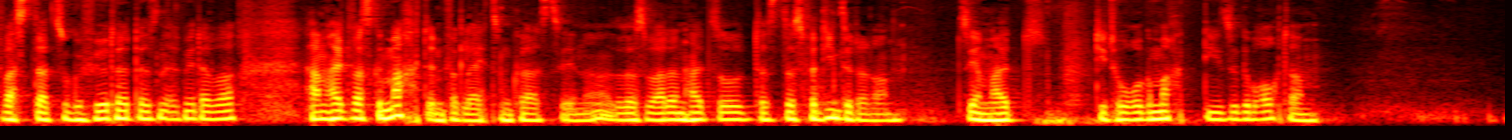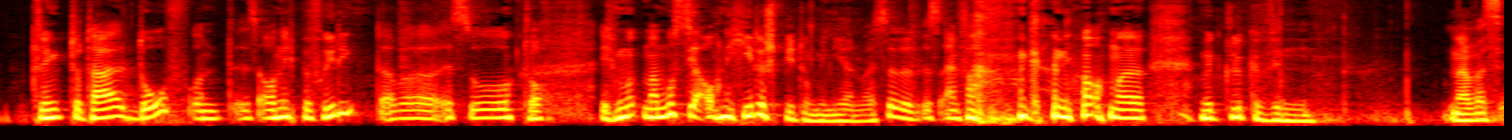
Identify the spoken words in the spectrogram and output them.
was dazu geführt hat, dass ein Elfmeter war, haben halt was gemacht im Vergleich zum KSC. Ne? Also das war dann halt so, das, das verdiente daran. Sie haben halt die Tore gemacht, die sie gebraucht haben. Klingt total doof und ist auch nicht befriedigend, aber ist so. Doch. Ich, man muss ja auch nicht jedes Spiel dominieren, weißt du? Das ist einfach, man kann ja auch mal mit Glück gewinnen. Na, was.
